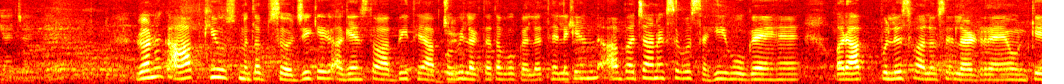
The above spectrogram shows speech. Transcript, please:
क्या चाहते हैं। रौनक आप क्यों उस मतलब सर्जी के अगेंस्ट तो आप भी थे आपको भी लगता था वो गलत है लेकिन अब अचानक से वो सही हो गए हैं और आप पुलिस वालों से लड़ रहे हैं उनके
